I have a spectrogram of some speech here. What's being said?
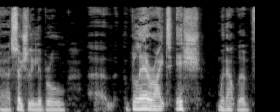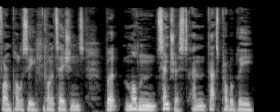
uh, socially liberal, um, Blairite-ish, without the foreign policy connotations, but modern centrist, and that's probably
